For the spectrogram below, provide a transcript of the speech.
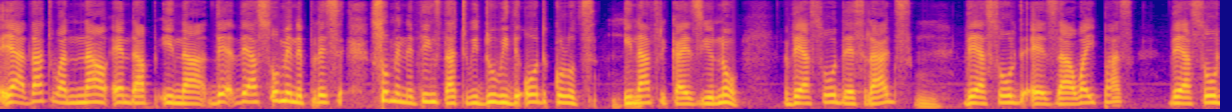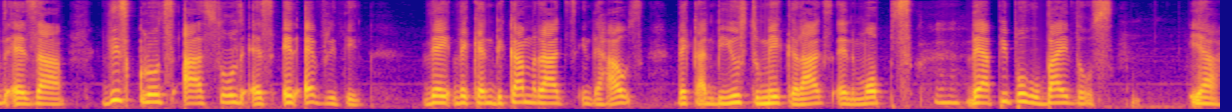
yeah that one now end up in uh, there, there are so many places so many things that we do with the old clothes in africa as you know. They are sold as rags they are sold as uh, wipers. They are sold as uh, these clothes are sold as e- everything. They they can become rags in the house. They can be used to make rags and mops. There are people who buy those yeah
